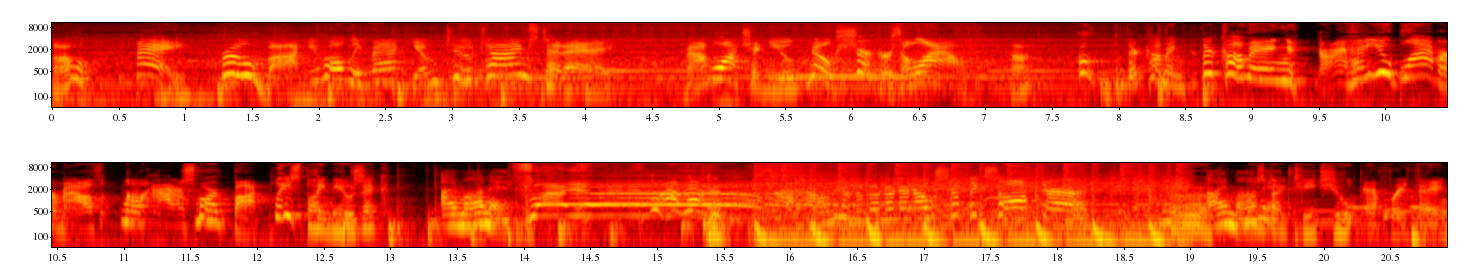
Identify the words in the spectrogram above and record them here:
Oh, hey, Broombot, you've only vacuumed two times today. I'm watching you. No shirkers allowed. Huh? Oh, they're coming. They're coming. Uh, hey, you blabbermouth. Uh, Smartbot, please play music. I'm on it. Oh, no, no, no, no, no, no, something softer. I'm on Must I it. teach you everything?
